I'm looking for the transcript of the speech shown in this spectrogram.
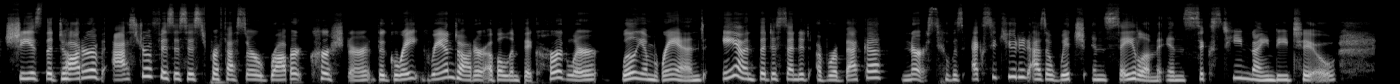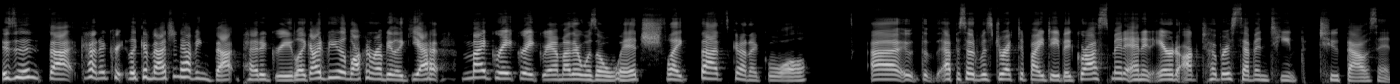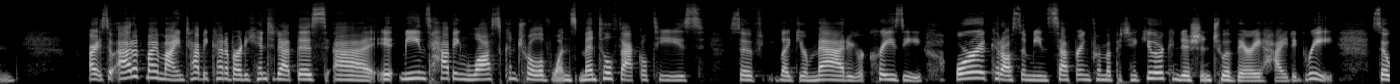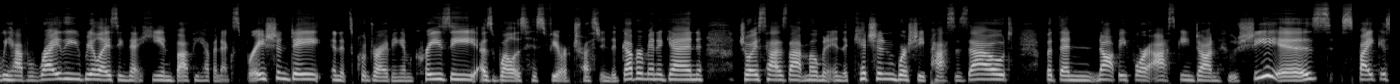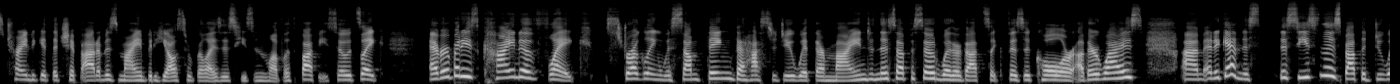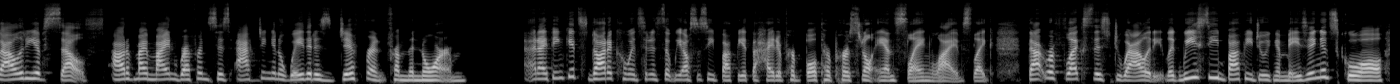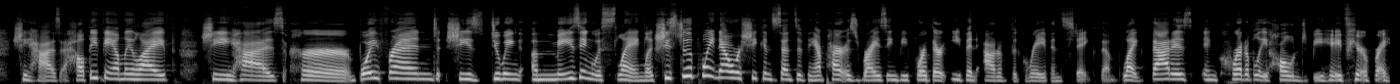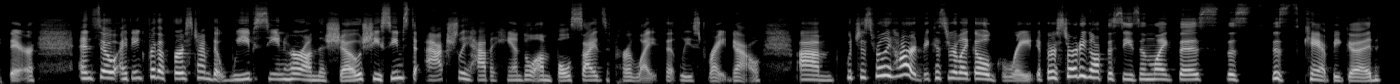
She is the daughter of astrophysicist Professor Robert Kirshner, the great granddaughter of Olympic hurdler William Rand, and the descendant of Rebecca Nurse, who was executed as a witch in Salem in 1692. Isn't that kind of crazy? Like, imagine having that pedigree. Like, I'd be walking around, be like, yeah, my great great grandmother was a witch. Like, that's kind of cool. Uh, the episode was directed by David Grossman and it aired October 17th, 2000. All right, so out of my mind, Tabby kind of already hinted at this. Uh, it means having lost control of one's mental faculties. So, if like you're mad or you're crazy, or it could also mean suffering from a particular condition to a very high degree. So, we have Riley realizing that he and Buffy have an expiration date and it's driving him crazy, as well as his fear of trusting the government again. Joyce has that moment in the kitchen where she passes out, but then not before asking Dawn who she is. Spike is trying to get the chip out of his mind, but he also realizes he's in love with Buffy. So it's like everybody's kind of like struggling with something that has to do with their mind in this episode, whether that's like physical or otherwise. Um, and again, this this season is about the duality of self. Out of my mind references acting in a way that is different from the norm. And I think it's not a coincidence that we also see Buffy at the height of her both her personal and slaying lives. Like that reflects this duality. Like we see Buffy doing amazing in school. She has a healthy family life. She has her boyfriend. She's doing amazing with slaying. Like she's to the point now where she can sense a vampire is rising before they're even out of the grave and stake them. Like that is incredibly honed behavior right there. And so I think for the first time that we've seen her on the show, she seems to actually have a handle on both sides of her life, at least right now, um, which is really hard because you're like, oh, great. If they're starting off the season like this, this this can't be good.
